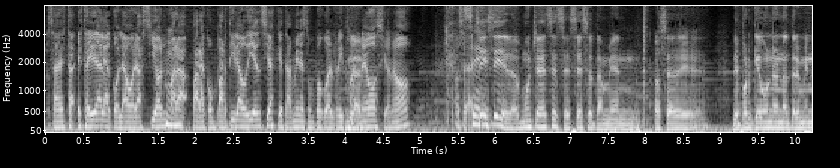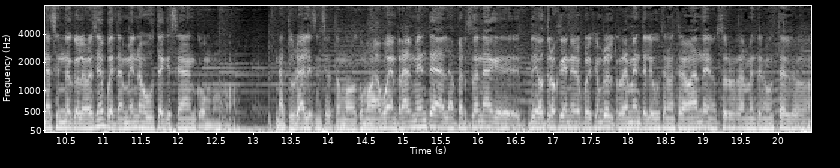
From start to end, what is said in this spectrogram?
o sea, esta, esta idea de la colaboración Mm. para, para compartir audiencias, que también es un poco el ritmo Claro. del negocio, ¿no? O sea, sí, sí, muchas veces es eso también, o sea, de, de por qué uno no termina haciendo colaboraciones, porque también nos gusta que sean como naturales en cierto modo, como, ah, bueno, realmente a la persona que de otro género, por ejemplo, realmente le gusta nuestra banda y a nosotros realmente nos gusta lo,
